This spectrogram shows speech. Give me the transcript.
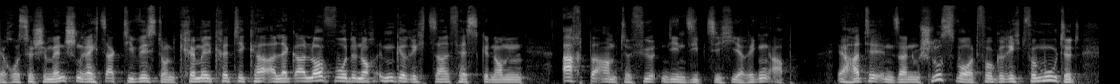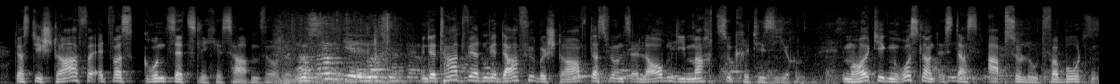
Der russische Menschenrechtsaktivist und Kreml-Kritiker Alek Alov wurde noch im Gerichtssaal festgenommen. Acht Beamte führten den 70-Jährigen ab. Er hatte in seinem Schlusswort vor Gericht vermutet, dass die Strafe etwas Grundsätzliches haben würde. In der Tat werden wir dafür bestraft, dass wir uns erlauben, die Macht zu kritisieren. Im heutigen Russland ist das absolut verboten.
